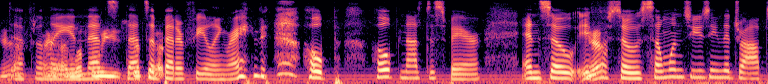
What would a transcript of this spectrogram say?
Yeah, Definitely, I and the way that's that's a that. better feeling, right? hope, hope, not despair. And so, if Yeah. so, someone's using the drop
